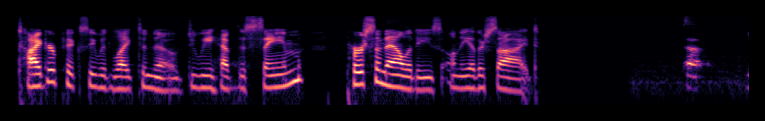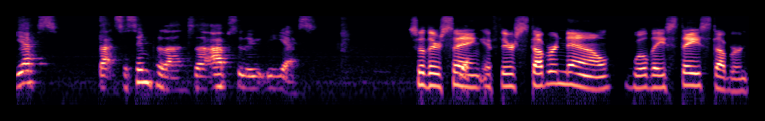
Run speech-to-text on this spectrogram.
Tiger Pixie would like to know Do we have the same personalities on the other side? Uh, yes, that's a simple answer. Absolutely, yes. So they're saying yeah. if they're stubborn now, will they stay stubborn?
